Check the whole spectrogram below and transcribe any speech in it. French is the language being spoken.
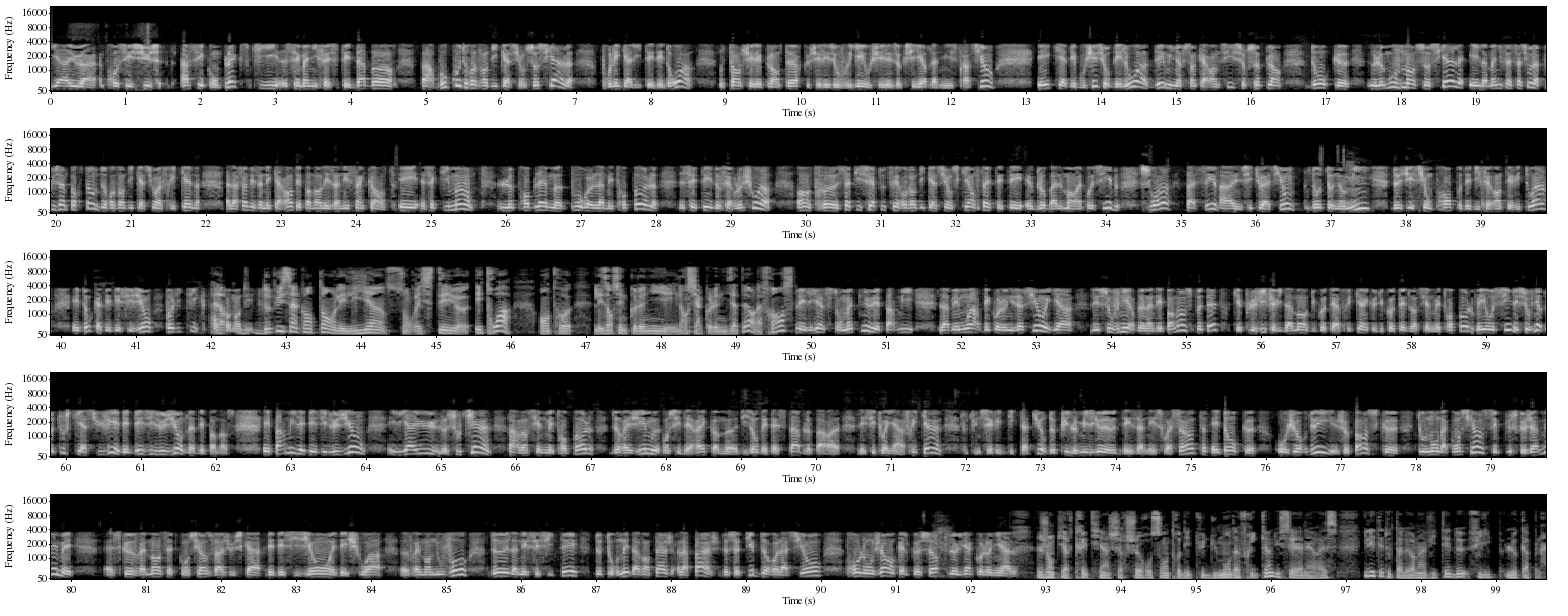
Il y a eu un processus assez complexe qui s'est manifesté d'abord par beaucoup de revendications sociales pour l'égalité des droits, autant chez les planteurs que chez les ouvriers ou chez les auxiliaires de l'administration, et qui a débouché sur des lois dès 1946 sur ce plan. Donc euh, le mouvement social est la manifestation la plus importante de revendications africaines à la fin des années 40 et pendant les années 50. Et effectivement, le problème pour la métropole, c'était de faire le choix entre satisfaire toutes ces revendications, ce qui en fait était globalement impossible, soit passer à une situation d'autonomie, de gestion propre des différents territoires et donc à des décisions politiques proprement dites. Depuis 50 ans, les liens sont restés euh, étroits entre les anciennes colonies et l'ancien colonisateur, la France. Les liens se sont maintenus et parmi la mémoire des colonisations, il y a les souvenirs de l'indépendance peut-être, qui est plus vif évidemment du côté africain que du côté de l'ancienne métropole, mais aussi les souvenirs de tout ce qui a suivi et des désillusions de l'indépendance. Et parmi les désillusions, il y a eu le soutien par l'ancienne métropole de régimes considérés comme, euh, disons, détestables par euh, les citoyens africains, toute une série de dictatures depuis le milieu des années 60. Et donc, euh, aujourd'hui, je pense que tout le monde a conscience, c'est plus que jamais, mais est-ce que vraiment cette conscience va jusqu'à des décisions et des choix vraiment nouveaux de la nécessité de tourner davantage la page de ce type de relation, prolongeant en quelque sorte le lien colonial Jean-Pierre Chrétien, chercheur au Centre d'études du monde africain du CNRS, il était tout à l'heure l'invité de Philippe Le Caplin.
